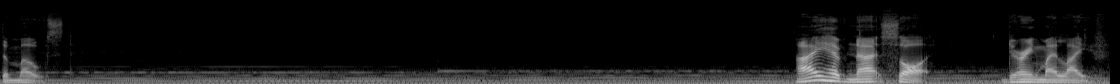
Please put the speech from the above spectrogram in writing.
the most. I have not sought during my life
